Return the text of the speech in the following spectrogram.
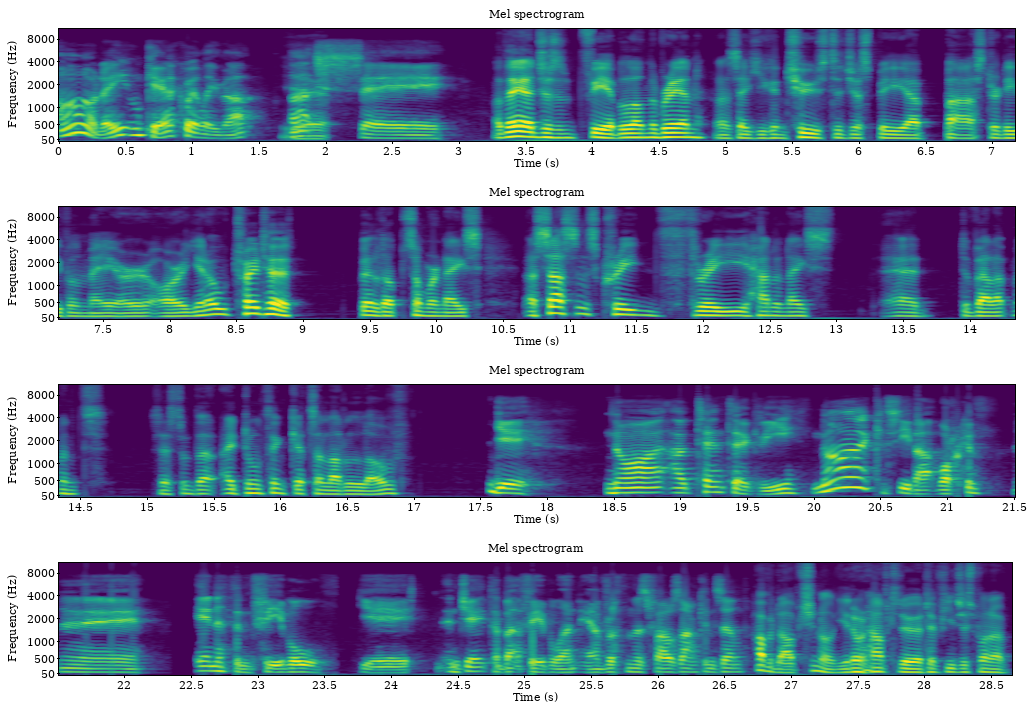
Oh right, okay, I quite like that. Yeah. That's uh, I think I just Fable on the brain. And it's like you can choose to just be a bastard evil mayor or, you know, try to build up somewhere nice. Assassin's Creed 3 had a nice uh, development system that I don't think gets a lot of love. yeah. No, I, I tend to agree. No, I can see that working. Uh, anything Fable, yeah, inject a bit of Fable into everything as far as I'm concerned. Have it optional. You don't have to do it if you just want to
